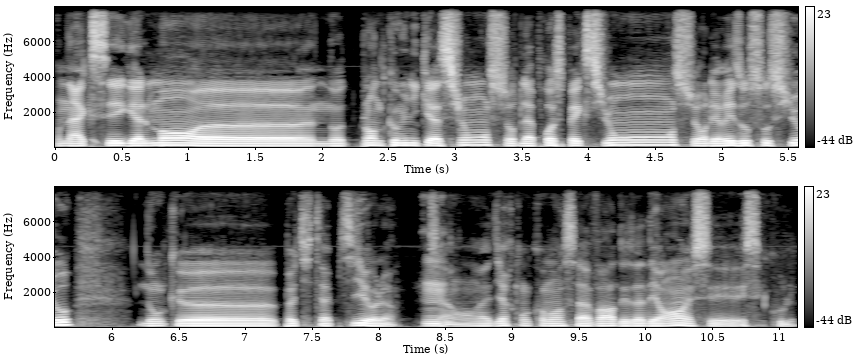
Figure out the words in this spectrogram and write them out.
on a accès également euh, notre plan de communication sur de la prospection, sur les réseaux sociaux. Donc euh, petit à petit, voilà, Mm. Ça, on va dire qu'on commence à avoir des adhérents et c'est et c'est cool.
